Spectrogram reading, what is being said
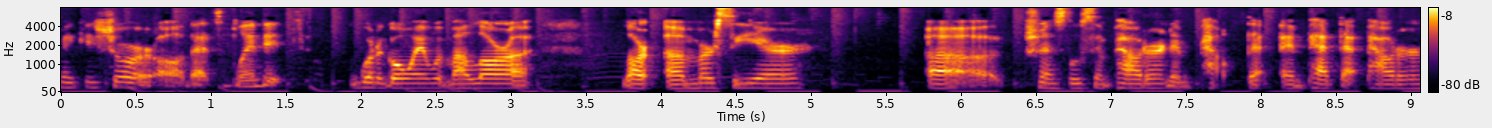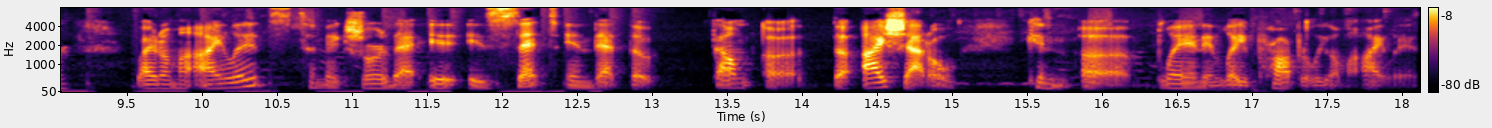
Making sure all that's blended. I'm going to go in with my Laura, Laura uh, Mercier uh, translucent powder and then pat that, and pat that powder right on my eyelids to make sure that it is set and that the found uh, the eyeshadow can uh, blend and lay properly on my eyelid.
